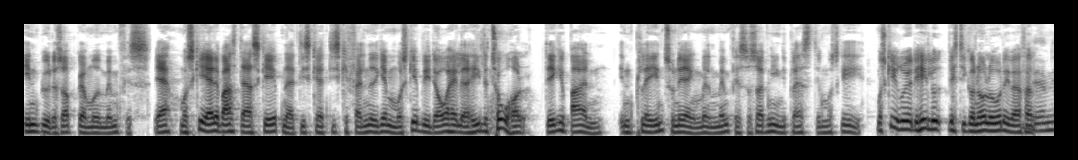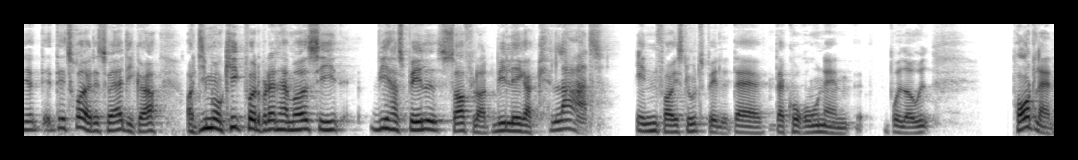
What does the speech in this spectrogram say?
indbyrdes opgør mod Memphis. Ja, måske er det bare deres skæbne, at de skal, de skal falde ned igennem. Måske bliver det overhalet af hele to hold. Det er ikke bare en, en play-in-turnering mellem Memphis og så den 9. plads. Det er måske, måske ryger det helt ud, hvis de går 0-8 i hvert fald. Jamen, det, det tror jeg desværre, de gør. Og de må kigge på det på den her måde og sige, vi har spillet så flot. Vi ligger klart indenfor i slutspillet, da, da coronaen bryder ud. Portland,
